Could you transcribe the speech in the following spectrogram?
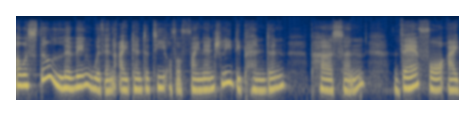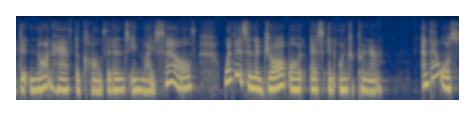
I was still living with an identity of a financially dependent person. Therefore, I did not have the confidence in myself, whether it's in a job or as an entrepreneur. And that was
